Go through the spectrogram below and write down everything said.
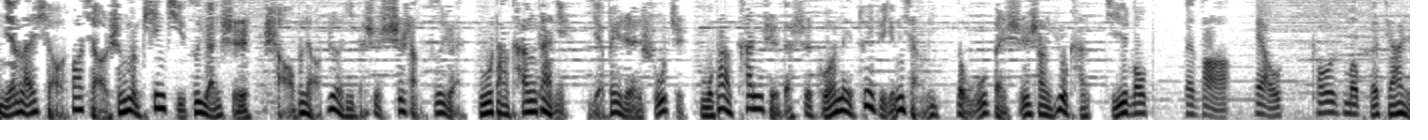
年来小花小生们拼起资源时，少不了热议的是时尚资源。五大刊概念也被人熟知。五大刊指的是国内最具影响力的五本时尚月刊，即 Vogue、Bazaar、Health、Cosmo 和家人。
